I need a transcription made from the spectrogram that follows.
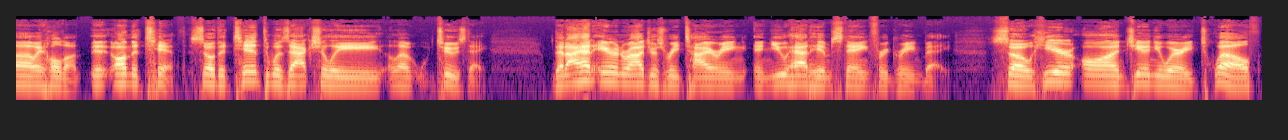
Uh, wait, hold on. It- on the tenth. So the tenth was actually Tuesday. That I had Aaron Rodgers retiring, and you had him staying for Green Bay. So here on January twelfth,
